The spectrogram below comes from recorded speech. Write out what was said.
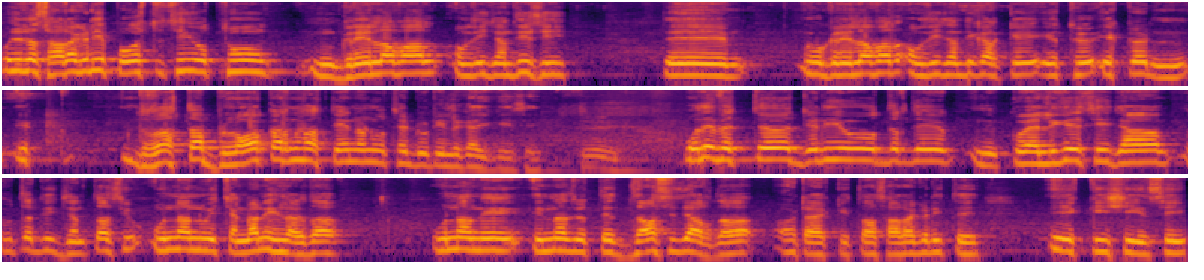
ਉਹ ਜਿਹੜਾ ਸਾਰਾਗੜੀ ਪੋਸਟ ਸੀ, ਉੱਥੋਂ ਗਰੇਲਾਵਾਲ ਆਉਂਦੀ ਜਾਂਦੀ ਸੀ ਤੇ ਉਹ ਗਰੇਲਾਵਾਲ ਆਉਂਦੀ ਜਾਂਦੀ ਕਰਕੇ ਇੱਥੇ ਇੱਕ ਇੱਕ ਰਸਤਾ ਬਲੌਕ ਕਰਨ ਵਾਸਤੇ ਇਹਨਾਂ ਨੂੰ ਉੱਥੇ ਡਿਊਟੀ ਲਗਾਈ ਗਈ ਸੀ। ਉਹਦੇ ਵਿੱਚ ਜਿਹੜੀ ਉਹ ਉਧਰ ਦੇ ਕੁਐਲੀਏ ਸੀ ਜਾਂ ਉਧਰ ਦੀ ਜਨਤਾ ਸੀ, ਉਹਨਾਂ ਨੂੰ ਇਹ ਚੰਗਾ ਨਹੀਂ ਲੱਗਦਾ। ਉਹਨਾਂ ਨੇ ਇਹਨਾਂ ਦੇ ਉੱਤੇ 10000 ਦਾ ਅਟੈਕ ਕੀਤਾ ਸਾਰਾਗੜੀ ਤੇ। ਇਹ 21 ਸ਼ਹੀਦ ਸੀ।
